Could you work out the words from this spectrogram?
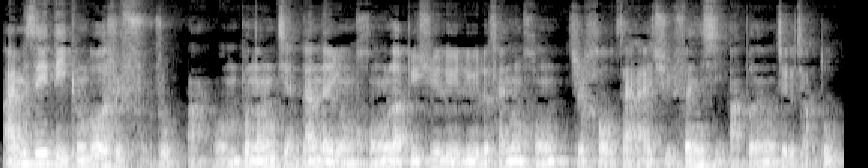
MACD 更多的是辅助啊，我们不能简单的用红了必须绿，绿了才能红之后再来去分析啊，不能用这个角度。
